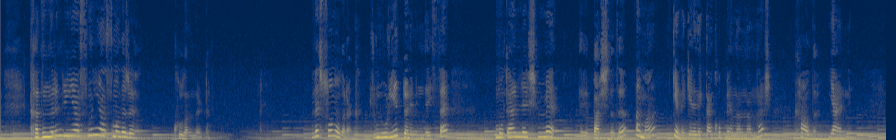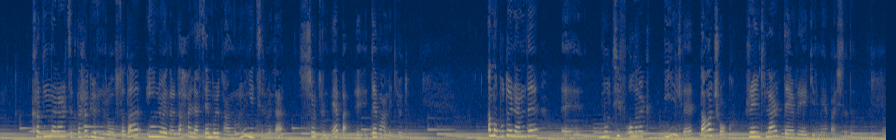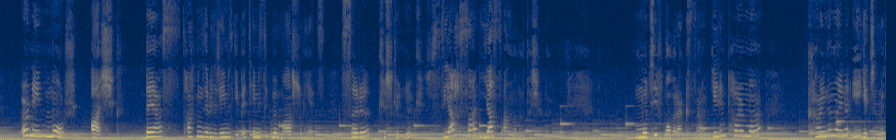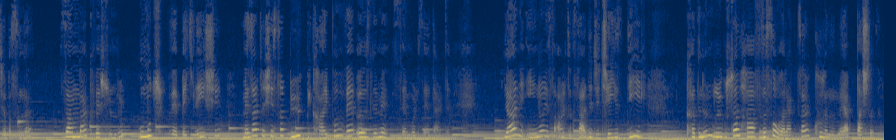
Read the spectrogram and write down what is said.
kadınların dünyasının yansımaları kullanılırdı. Ve son olarak Cumhuriyet döneminde ise modernleşme e, başladı ama gene gelenekten kopmayan anlamlar kaldı. Yani kadınlar artık daha görünür olsa da iğne oyaları da hala sembolik anlamını yitirmeden sürdürmeye e, devam ediyordu. Ama bu dönemde e, motif olarak değil de daha çok renkler devreye girmeye başladı. Örneğin mor, aşk, beyaz tahmin edebileceğimiz gibi temizlik ve masumiyet, sarı, küskünlük, siyahsa yaz anlamını taşırdı. Motif olaraksa gelin parmağı kaynanayla iyi geçinme çabasını, zambak ve sümbül umut ve bekleyişi, mezar taşı ise büyük bir kaybı ve özlemi sembolize ederdi. Yani iğne oyası artık sadece çeyiz değil, kadının duygusal hafızası olarak da kullanılmaya başladı.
